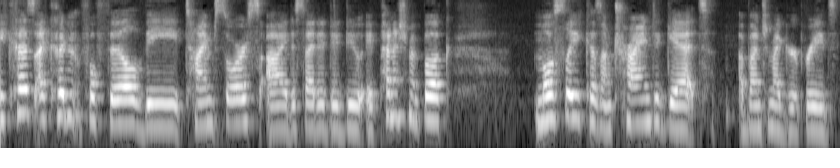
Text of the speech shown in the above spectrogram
Because I couldn't fulfill the time source, I decided to do a punishment book mostly because I'm trying to get a bunch of my group reads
